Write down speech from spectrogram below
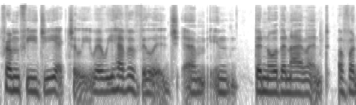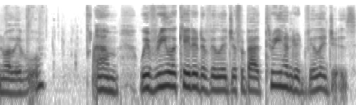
from fiji actually where we have a village um, in the northern island of Vanua Levu um, we've relocated a village of about 300 villages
